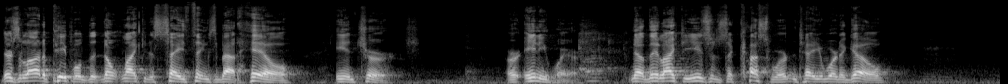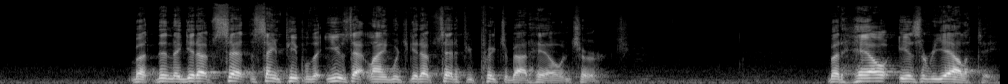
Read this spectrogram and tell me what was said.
there's a lot of people that don't like you to say things about hell in church or anywhere. Now, they like to use it as a cuss word and tell you where to go. But then they get upset, the same people that use that language get upset if you preach about hell in church. But hell is a reality.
